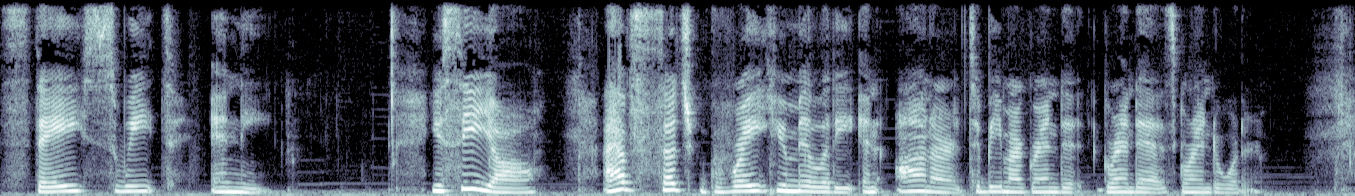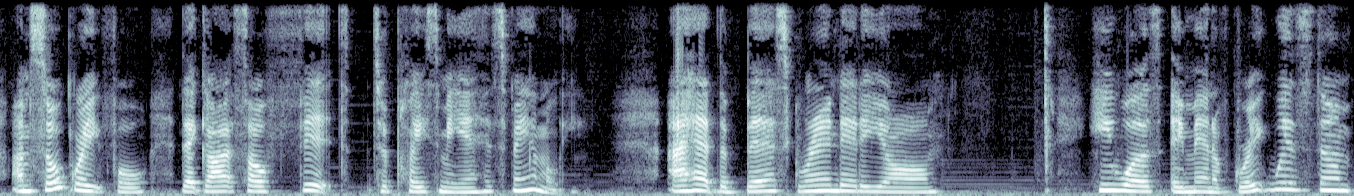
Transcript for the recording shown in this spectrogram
Stay sweet and neat. You see, y'all, I have such great humility and honor to be my granddad, granddad's granddaughter. I'm so grateful that God saw fit to place me in his family. I had the best granddaddy, y'all, he was a man of great wisdom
